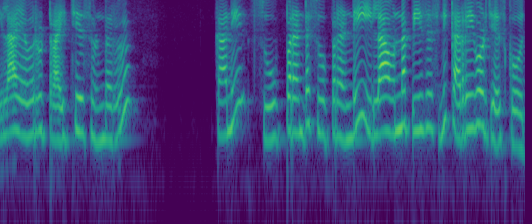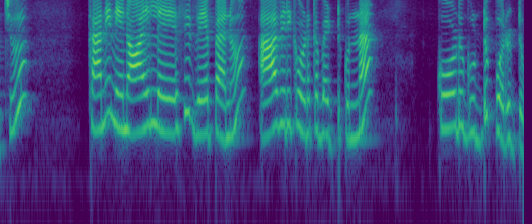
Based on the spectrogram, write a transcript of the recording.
ఇలా ఎవరు ట్రై చేసి ఉండరు. కానీ సూపర్ అంటే సూపర్ అండి. ఇలా ఉన్న పీసెస్ని కర్రీ కూడా చేసుకోవచ్చు. కానీ నేను ఆయిల్ వేసి వేపాను. ఆవిరికి ఉడకబెట్టుకున్న కోడిగుడ్డు పొరుటు.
